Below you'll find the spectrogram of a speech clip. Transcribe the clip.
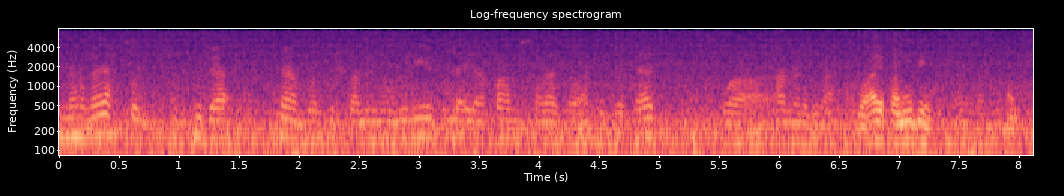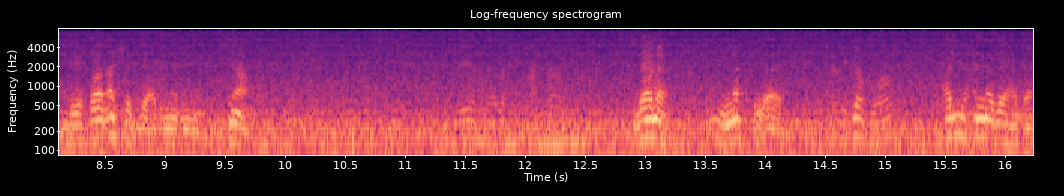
أنه لا يحصل الهدى التام والبشرى للمؤمنين إلا إذا قاموا الصلاة وآتوا الزكاة وآمنوا بالآخرة وأيقنوا بها. الإيقان أشد بعد من نعم. لا لا. من نفس الآية. اللي قبلها هل إحنا بها الآن؟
